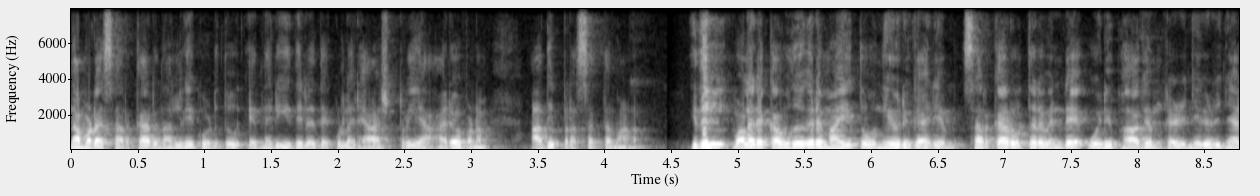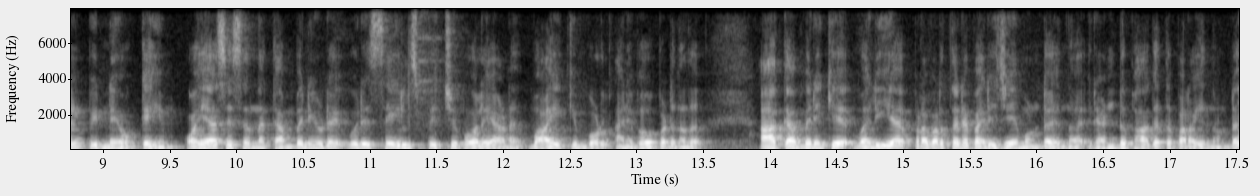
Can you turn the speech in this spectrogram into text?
നമ്മുടെ സർക്കാർ നൽകിക്കൊടുത്തു എന്ന രീതിയിലത്തേക്കുള്ള രാഷ്ട്രീയ ആരോപണം അതിപ്രസക്തമാണ്. ഇതിൽ വളരെ കൗതുകരമായി തോന്നിയ ഒരു കാര്യം സർക്കാർ ഉത്തരവിന്റെ ഒരു ഭാഗം കഴിഞ്ഞു കഴിഞ്ഞാൽ പിന്നെയൊക്കെയും ഒയാസിസ് എന്ന കമ്പനിയുടെ ഒരു സെയിൽസ് പിച്ച് പോലെയാണ് വായിക്കുമ്പോൾ അനുഭവപ്പെടുന്നത്. ആ കമ്പനിക്ക് വലിയ പ്രവർത്തന പരിചയമുണ്ട് എന്ന് രണ്ട് ഭാഗത്ത് പറയുന്നുണ്ട്.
